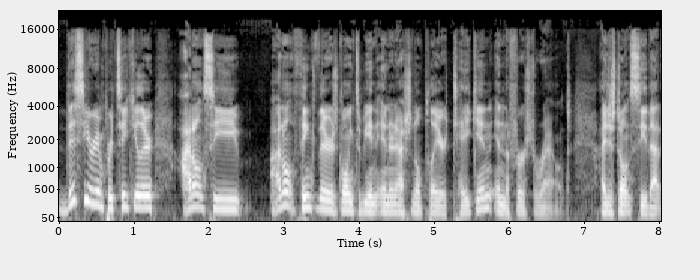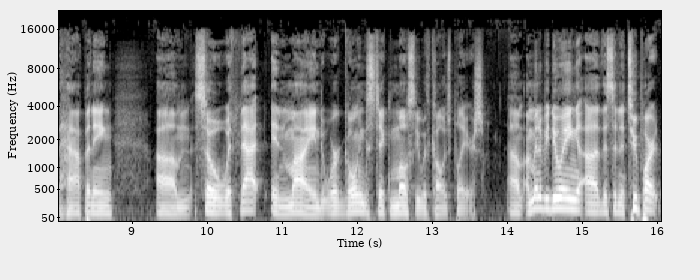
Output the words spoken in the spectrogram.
this year in particular, I don't see I don't think there's going to be an international player taken in the first round. I just don't see that happening. Um, so, with that in mind, we're going to stick mostly with college players. Um, I'm going to be doing uh, this in a two part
